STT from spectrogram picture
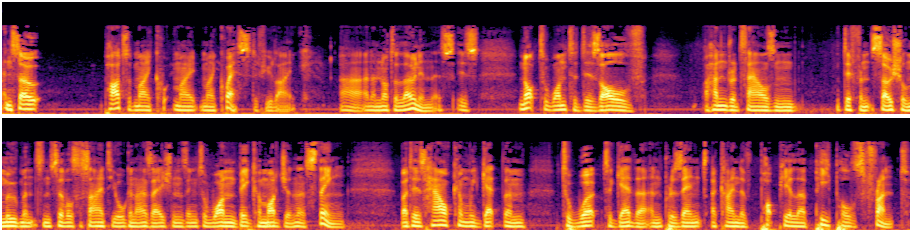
and so part of my, my, my quest, if you like, uh, and I'm not alone in this, is not to want to dissolve a hundred thousand different social movements and civil society organizations into one big homogenous thing, but is how can we get them to work together and present a kind of popular people's front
